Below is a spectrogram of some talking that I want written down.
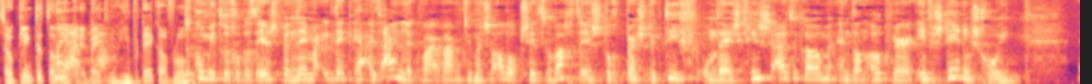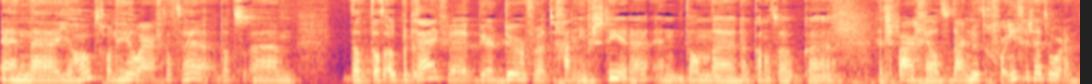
zo klinkt het dan. Nou dan kan je beter nog een hypotheek aflossen. Dan kom je terug op dat eerste punt. Nee, maar ik denk ja, uiteindelijk, waar, waar we natuurlijk met z'n allen op zitten te wachten, is toch perspectief om deze crisis uit te komen. En dan ook weer investeringsgroei. En uh, je hoopt gewoon heel erg dat, hè, dat, um, dat, dat ook bedrijven weer durven te gaan investeren. En dan, uh, dan kan het ook uh, het spaargeld daar nuttig voor ingezet worden.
